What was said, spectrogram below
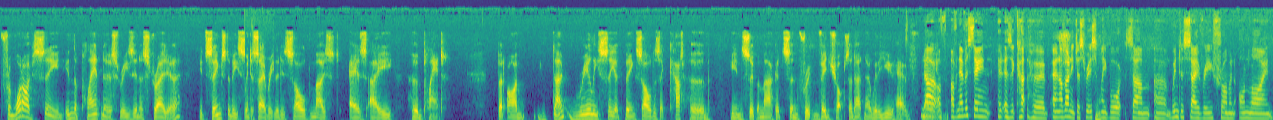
from what I've seen in the plant nurseries in Australia, it seems to be winter savoury that is sold most as a herb plant. But I don't really see it being sold as a cut herb in supermarkets and fruit and veg shops. I don't know whether you have. No, I've, I've never seen it as a cut herb, and I've only just recently mm. bought some uh, winter savoury from an online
